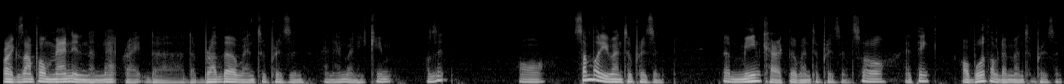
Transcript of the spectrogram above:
for example, Man in the Net, right? The the brother went to prison, and then when he came, was it, or somebody went to prison, the main character went to prison. So I think, or both of them went to prison.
